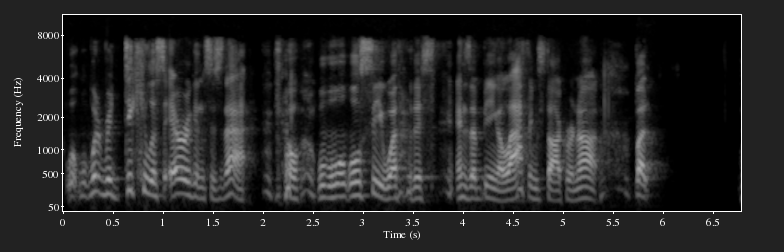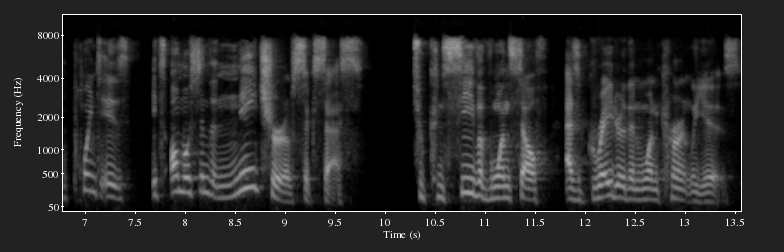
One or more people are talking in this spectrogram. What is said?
What, what ridiculous arrogance is that? You know, we'll, we'll see whether this ends up being a laughing stock or not. But the point is it's almost in the nature of success to conceive of oneself as greater than one currently is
